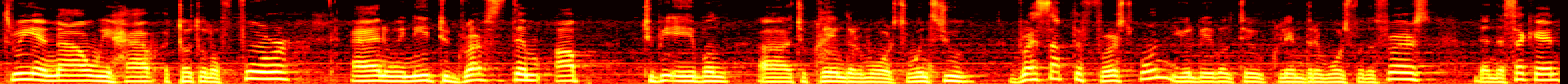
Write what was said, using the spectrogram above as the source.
three and now we have a total of four. And we need to dress them up to be able uh, to claim the rewards. So once you dress up the first one you'll be able to claim the rewards for the first then the second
